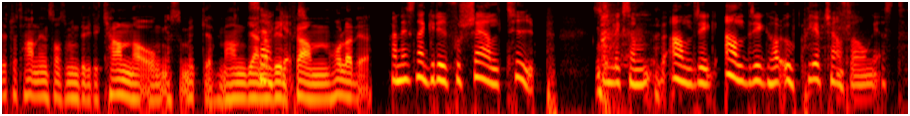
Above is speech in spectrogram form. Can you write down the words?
jag tror att han är en sån som inte riktigt kan ha ångest så mycket, men han gärna vill Säkert. framhålla det. Han är en sån här Gry Forssell-typ som liksom aldrig, aldrig har upplevt känslan av ångest.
